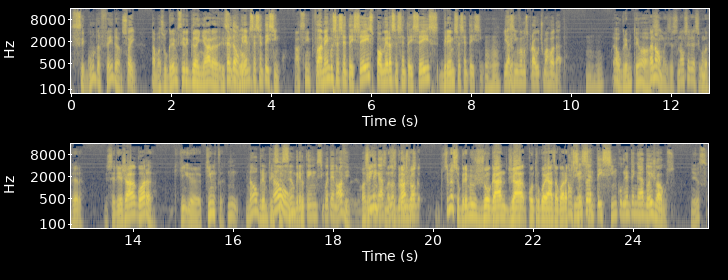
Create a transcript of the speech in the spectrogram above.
Segunda-feira? Isso aí. Tá, mas o Grêmio, se ele ganhar esse Perdão, jogo... Grêmio 65. Assim, porque- Flamengo 66, Palmeiras 66, Grêmio 65. Uhum. E assim vamos pra última rodada. É, o Grêmio tem uma... Ah, não, mas isso não seria segunda-feira. Isso seria já agora. Eh, Quinta. Não, o Grêmio tem não, 60. o Grêmio tem 59. O Grêmio Sim, tem mas duas o Grêmio próximas. joga. Sim, mas se o Grêmio jogar já contra o Goiás agora Não, quinta. 65 o Grêmio tem que ganhar dois jogos. Isso.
